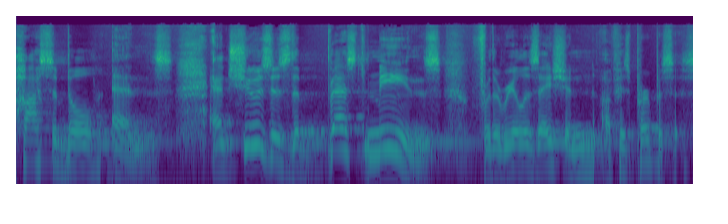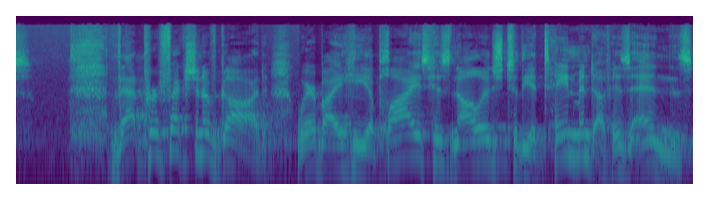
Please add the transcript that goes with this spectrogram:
possible ends and chooses the best means for the realization of his purposes. That perfection of God, whereby he applies his knowledge to the attainment of his ends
